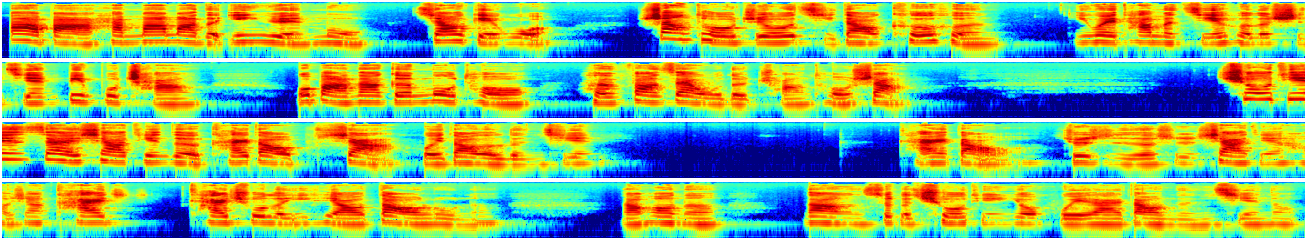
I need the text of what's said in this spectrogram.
爸爸和妈妈的姻缘木交给我。上头只有几道磕痕，因为它们结合的时间并不长。我把那根木头横放在我的床头上。秋天在夏天的开道下回到了人间。开道就指的是夏天好像开开出了一条道路呢，然后呢，让这个秋天又回来到人间哦。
